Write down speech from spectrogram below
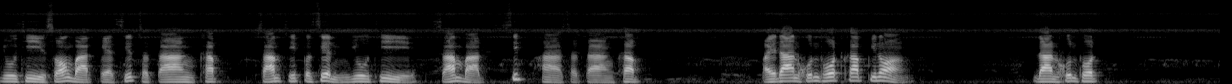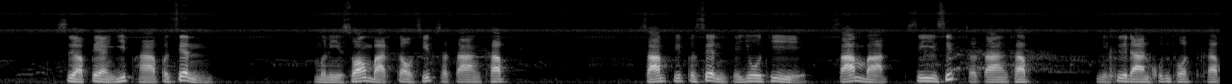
อยู่ที่สองบาทแปดสิบสตางค์ครับสามสิบเปอร์เซ็นต์อยู่ที่สามบาทสิบห้าสตางค์ครับ ไปด้านขุนทดครับพี่น้องด้านขุนทดเสื้อแป้งยิบห้าเปอร์เซ็นต์ มือนี้สองบาทเก้าสิบสตางค์ครับสามสิบเปอร์เซ็นต์จะอยู่ที่สามบาทสี่สิบสตางค์ครับ นี่คือด้านขุนทดครับ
